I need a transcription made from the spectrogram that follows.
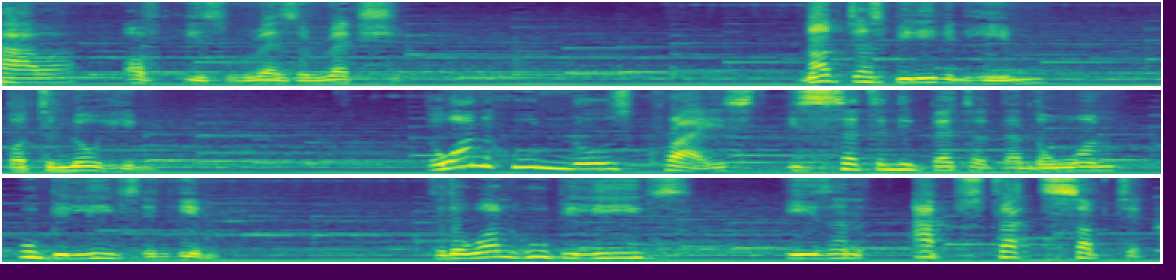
power of his resurrection. Not just believe in him, but to know him. The one who knows Christ is certainly better than the one who believes in him. To the one who believes, he is an abstract subject.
